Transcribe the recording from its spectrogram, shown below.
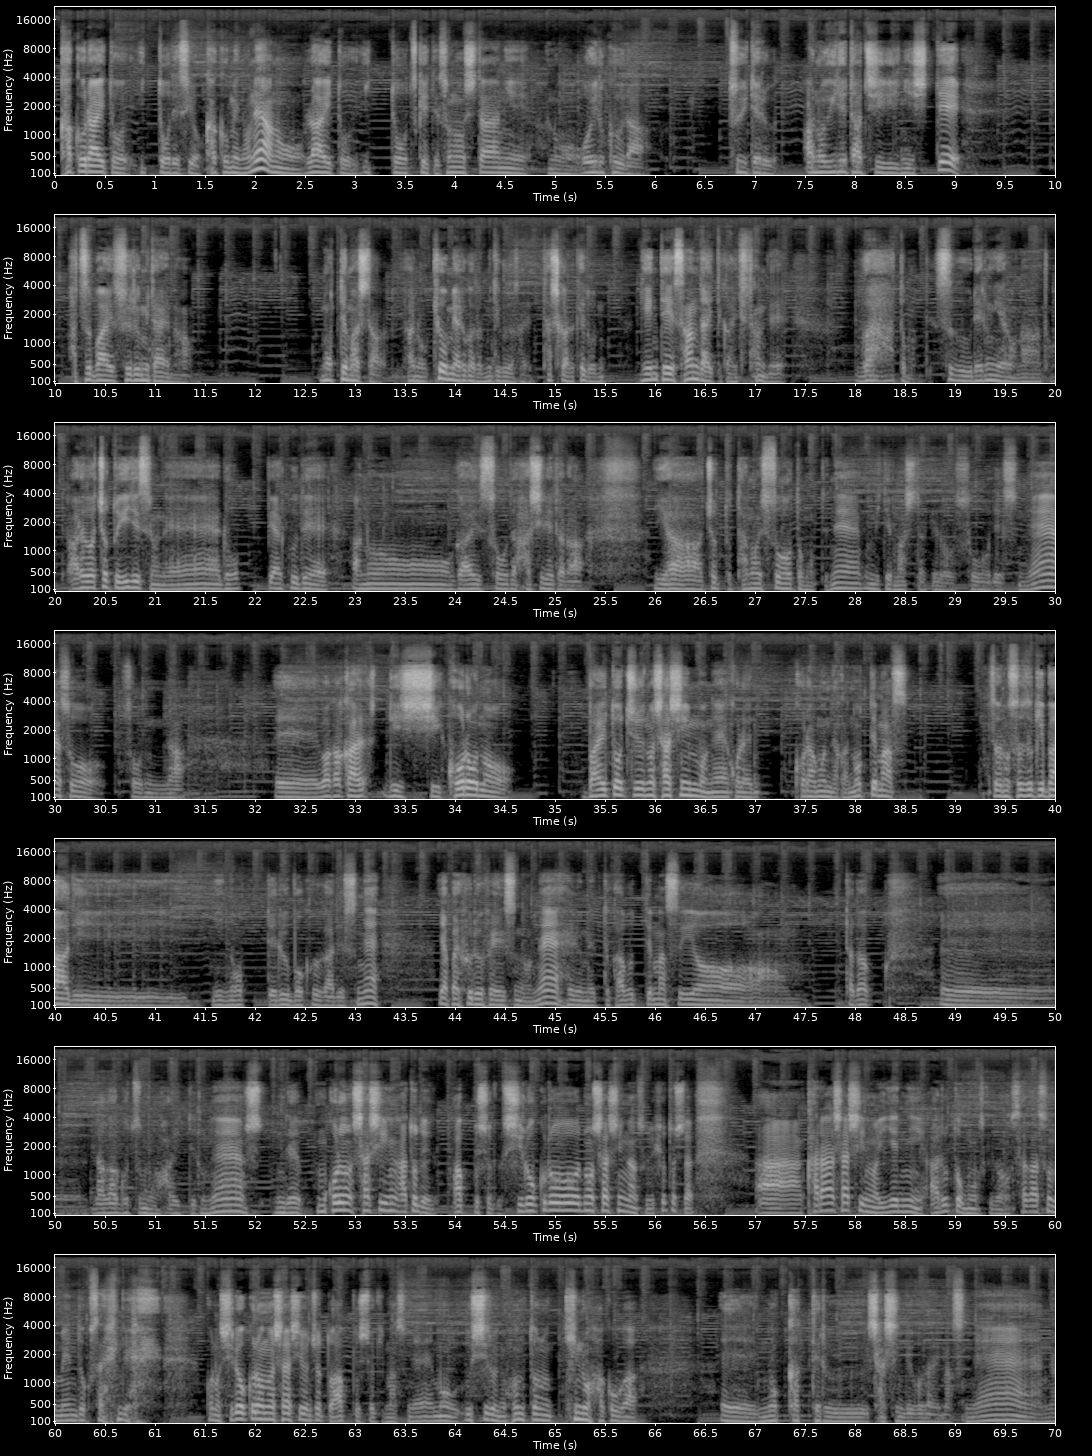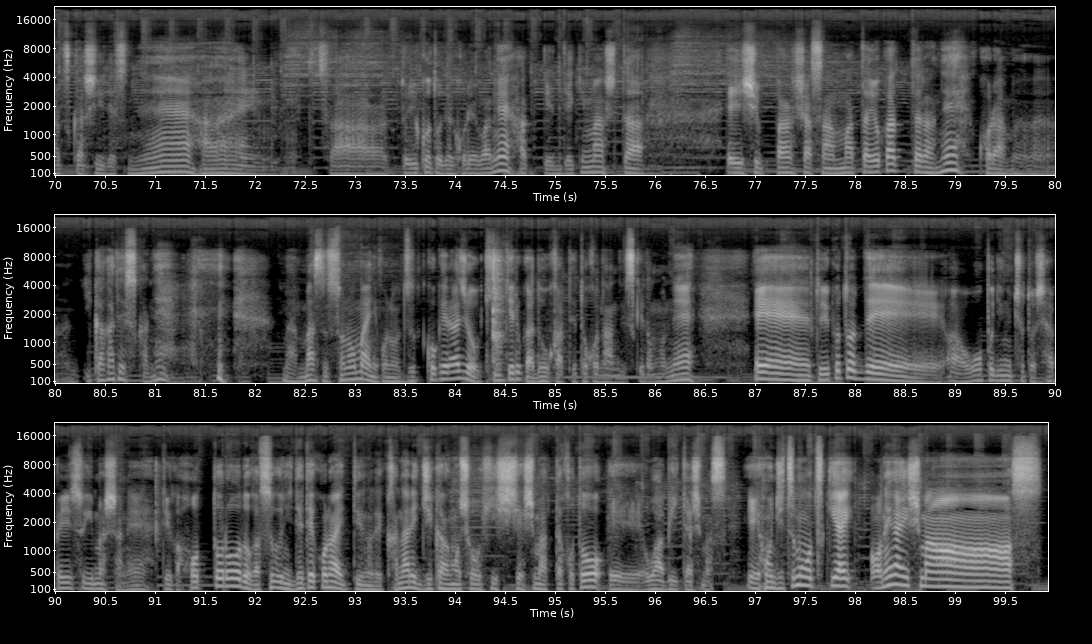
角ライト一灯ですよ。角目のねあのライト一灯つけてその下にあのオイルクーラーついてる。あの入れたちにして発売するみたいな載ってました。あの興味ある方見てください。確かだけど限定3台って書いてたんでうわーと思ってすぐ売れるんやろうなと思って。あれはちょっといいですよね。800であの外装で走れたらいやーちょっと楽しそうと思ってね見てましたけど。そうですね。そうそんな、えー、若かりし頃のバイト中の写真もねこれコラムの中載ってます。その鈴木バーディーに乗ってる僕がですねやっぱりフルフェイスのねヘルメットかぶってますよ。ただえー長靴も履いてるね。で、これの写真後でアップしとく。白黒の写真なんですけど、ひょっとしたら、あカラー写真は家にあると思うんですけど、探すのめんどくさいんで この白黒の写真をちょっとアップしておきますね。もう後ろに本当の木の箱が、えー、乗っかってる写真でございますね。懐かしいですね。はい。さあということでこれはね発見できました。え出版社さんまたよかったらねコラムいかがですかね。まあ、まずその前にこのずっこけラジオを聴いてるかどうかってとこなんですけどもね。えー、ということであ、オープニングちょっと喋りすぎましたね。というか、ホットロードがすぐに出てこないっていうので、かなり時間を消費してしまったことを、えー、お詫びいたします、えー、本日もお付き合いお願いします。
